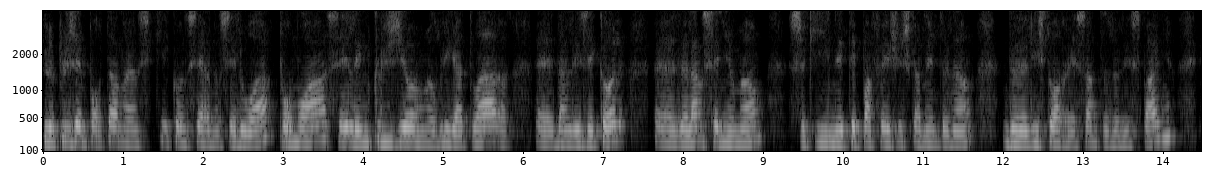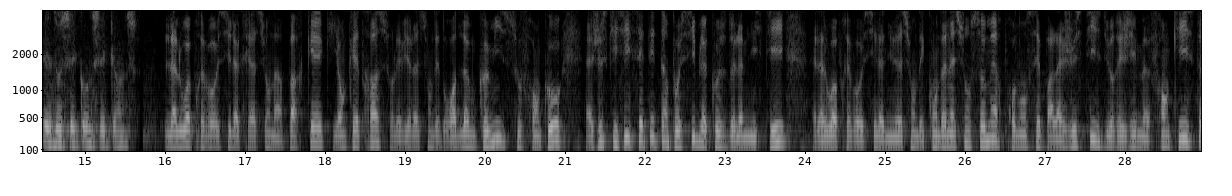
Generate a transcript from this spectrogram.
Le plus important en ce qui concerne ces lois, pour moi, c'est l'inclusion obligatoire euh, dans les écoles euh, de l'enseignement, ce qui n'était pas fait jusqu'à maintenant, de l'histoire récente de l'Espagne et de ses conséquences. La loi prévoit aussi la création d'un parquet qui enquêtera sur les violations des droits de l'homme commises sous Franco. Jusqu'ici, c'était impossible à cause de l'amnistie. La loi prévoit aussi l'annulation des condamnations sommaires prononcées par la justice du régime franquiste.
